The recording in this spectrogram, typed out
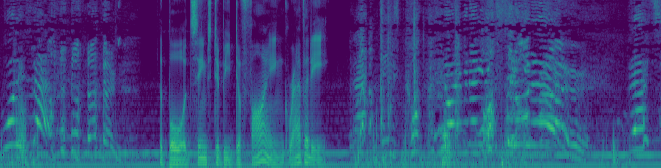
What is that? The board seems to be defying gravity. He's cooked. You don't even know you can sit on there. That's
